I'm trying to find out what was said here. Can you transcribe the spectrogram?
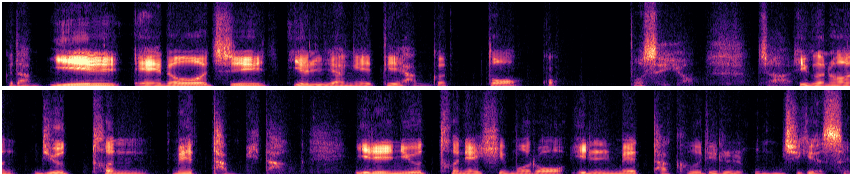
그 다음 일 에너지 열량에 대한 것도 꼭 보세요. 자, 이거는 뉴턴 메타입니다. 1뉴턴의 힘으로 1m 거리를 움직였을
